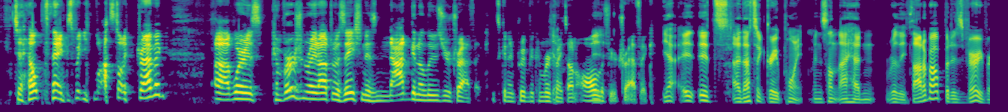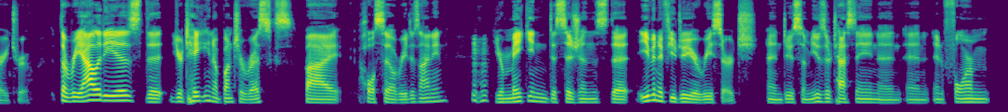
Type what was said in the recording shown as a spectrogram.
to help things, but you lost all your traffic. Uh, whereas conversion rate optimization is not going to lose your traffic. It's going to improve your conversion Yeah. rates on all Yeah. of your traffic. Yeah, it, it's uh, that's a great point and something I hadn't really thought about, but is very very true. The reality is that you're taking a bunch of risks by wholesale redesigning. Mhm. You're making decisions that even if you do your research and do some user testing and and inform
